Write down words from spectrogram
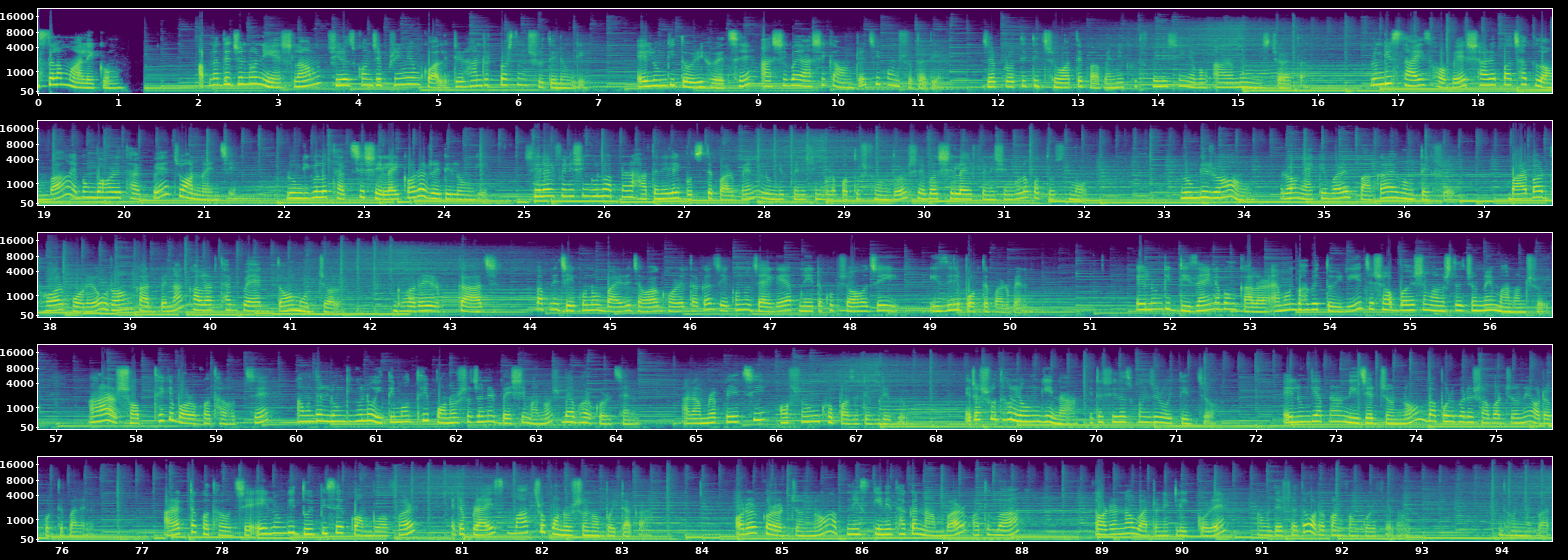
আসসালামু আলাইকুম। আপনাদের জন্য নিয়ে আসলাম সিরাজগঞ্জের প্রিমিয়াম কোয়ালিটির হান্ড্রেড পার্সেন্ট সুতি লুঙ্গি। এই লুঙ্গি তৈরি হয়েছে আশি বাই আশি কাউন্টের চিকন সুতা দিয়ে, যার প্রতিটি ছোঁয়াতে পাবেন নিখুঁত ফিনিশিং এবং আরামের নিশ্চয়তা। লুঙ্গির সাইজ হবে সাড়ে পাঁচ হাত লম্বা এবং বহরে থাকবে চুয়ান্ন ইঞ্চি। লুঙ্গিগুলো থাকছে সেলাই করা রেডি লুঙ্গি। সেলাইয়ের ফিনিশিংগুলো আপনারা হাতে নিলেই বুঝতে পারবেন লুঙ্গির ফিনিশিংগুলো কত সুন্দর, সেবার সেলাইয়ের ফিনিশিংগুলো কত স্মুথ লুঙ্গির রং রং একেবারে পাকা এবং টেকসই। বারবার ধোয়ার পরেও রং কাটবে না কালার থাকবে একদম উজ্জ্বল। ঘরের কাজ, আপনি যে কোনো বাইরে যাওয়া, ঘরে থাকা যে কোনো জায়গায় আপনি এটা খুব সহজেই ইজিলি পরতে পারবেন। এই লুঙ্গির ডিজাইন এবং কালার এমনভাবে তৈরি যে সব বয়সী মানুষদের জন্যই মানানসই। আর সব থেকে বড় কথা হচ্ছে, আমাদের লুঙ্গিগুলো ইতিমধ্যেই পনেরোশো জনের বেশি মানুষ ব্যবহার করেছেন। আর আমরা পেয়েছি অসংখ্য পজিটিভ রিভিউ এটা শুধু লুঙ্গি না, এটা সিরাজগঞ্জের ঐতিহ্য। এই লুঙ্গি আপনারা নিজের জন্য বা পরিবারের সবার জন্যই অর্ডার করতে পারেন। আর একটা কথা হচ্ছে, এই লুঙ্গি দুই পিসের কম্বো অফার এটা প্রাইস মাত্র পনেরোশো নব্বই টাকা। অর্ডার করার জন্য আপনি স্ক্রিনে থাকা নাম্বার অথবা অর্ডার নাও বাটনে ক্লিক করে আমাদের সাথে অর্ডার কনফার্ম করে ফেলুন। ধন্যবাদ।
